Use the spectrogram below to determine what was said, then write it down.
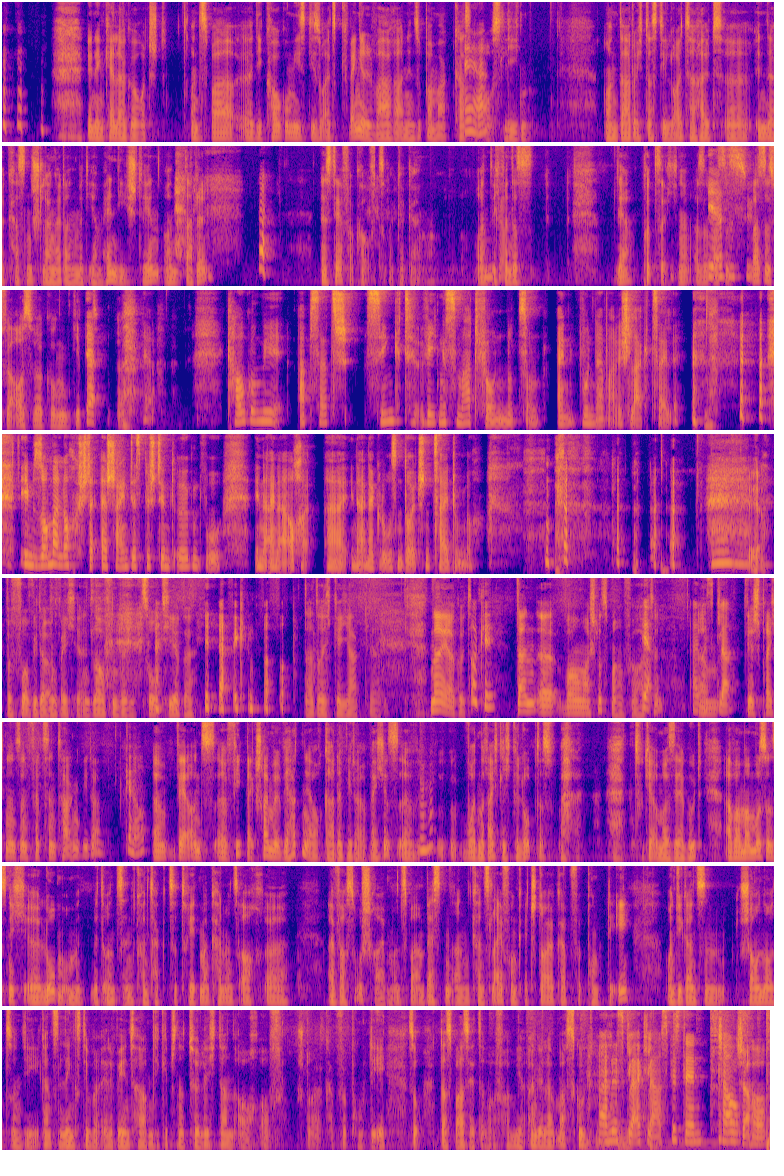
in den Keller gerutscht. Und zwar äh, die Kaugummis, die so als Quengelware an den Supermarktkassen ja. ausliegen. Und dadurch, dass die Leute halt äh, in der Kassenschlange dann mit ihrem Handy stehen und daddeln, ist der Verkauf zurückgegangen. Und ich fand das ja putzig, ne? Also ja, was, es, was es für Auswirkungen gibt. Ja. ja. Kaugummi-Absatz sinkt wegen Smartphone-Nutzung. Eine wunderbare Schlagzeile. Im Sommerloch erscheint es bestimmt irgendwo in einer, auch äh, in einer großen deutschen Zeitung noch. ja, bevor wieder irgendwelche entlaufenden Zootiere ja, genau. dadurch gejagt werden. Naja, gut. Okay. Dann äh, wollen wir mal Schluss machen für heute. Ja, alles ähm, klar. Wir sprechen uns in 14 Tagen wieder. Genau. Äh, wer uns äh, Feedback schreiben will, wir hatten ja auch gerade wieder welches, äh, mhm. wurden reichlich gelobt. Das war Tut ja immer sehr gut. Aber man muss uns nicht äh, loben, um mit, mit, uns in Kontakt zu treten. Man kann uns auch äh, einfach so schreiben. Und zwar am besten an kanzleifunk.steuerköpfe.de. Und die ganzen Shownotes und die ganzen Links, die wir erwähnt haben, die gibt's natürlich dann auch auf steuerköpfe.de. So, das war's jetzt aber von mir. Angela, mach's gut. Alles klar, Klaas. Bis denn. Ciao. Ciao.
